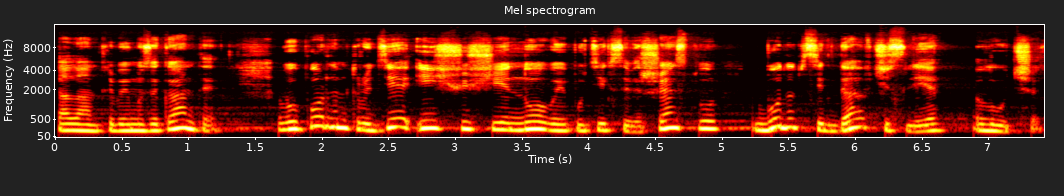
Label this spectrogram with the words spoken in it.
Талантливые музыканты, в упорном труде ищущие новые пути к совершенству, будут всегда в числе лучших.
